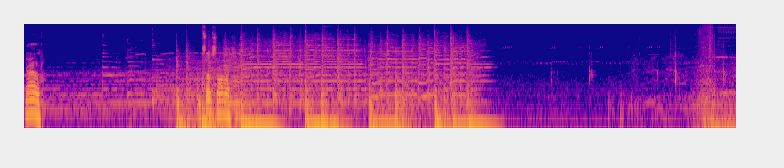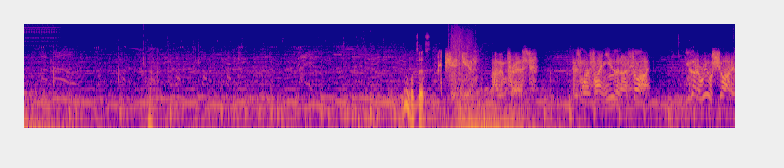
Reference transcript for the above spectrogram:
No. I'm so sorry. this? Shit, kid. I'm impressed. There's more fighting you than I thought. You got a real shot at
